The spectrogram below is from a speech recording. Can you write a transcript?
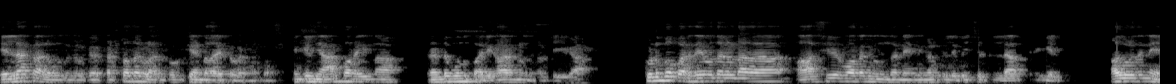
എല്ലാ കാലവും നിങ്ങൾക്ക് കഷ്ടതകൾ അനുഭവിക്കേണ്ടതായിട്ട് വരുന്നുണ്ടോ. എങ്കിൽ ഞാൻ പറയുന്ന രണ്ട് മൂന്ന് പരിഹാരങ്ങൾ നിങ്ങൾ ചെയ്യുക. കുടുംബ പരദേവതകളുടെ ആശീർവാദങ്ങളൊന്നും തന്നെ നിങ്ങൾക്ക് ലഭിച്ചിട്ടില്ല എങ്കിൽ അതുപോലെ തന്നെ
